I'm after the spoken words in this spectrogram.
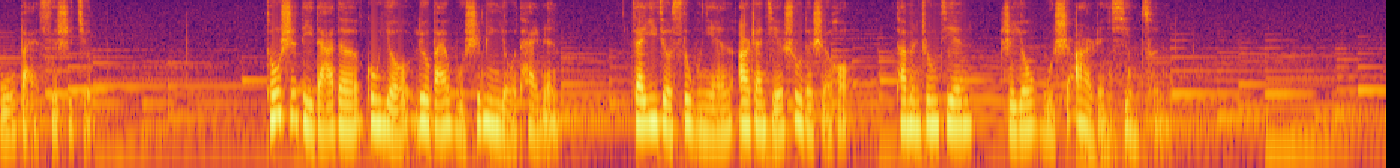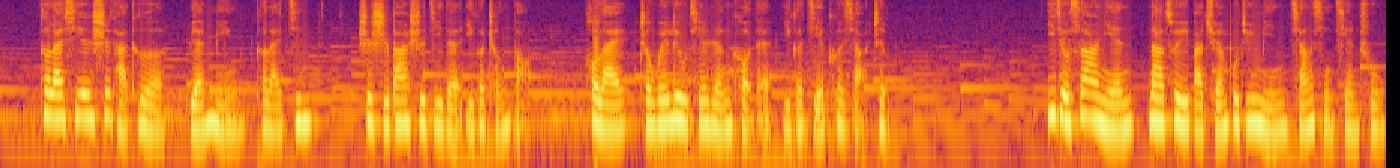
五百四十九。同时抵达的共有六百五十名犹太人，在一九四五年二战结束的时候，他们中间只有五十二人幸存。特莱西恩施塔特原名特莱金，是十八世纪的一个城堡，后来成为六千人口的一个捷克小镇。一九四二年，纳粹把全部居民强行迁出，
